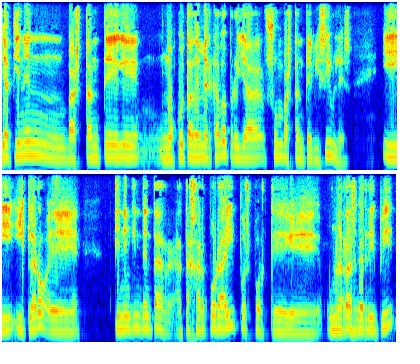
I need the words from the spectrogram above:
ya tienen bastante, no cuota de mercado, pero ya son bastante visibles. Y, claro, eh, tienen que intentar atajar por ahí, pues porque una Raspberry Pi,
